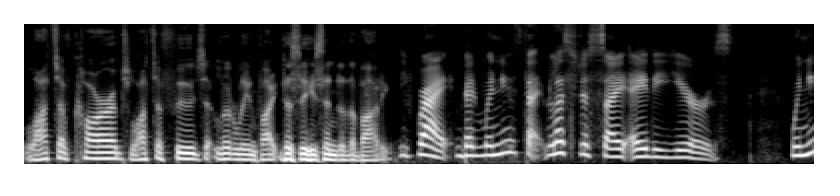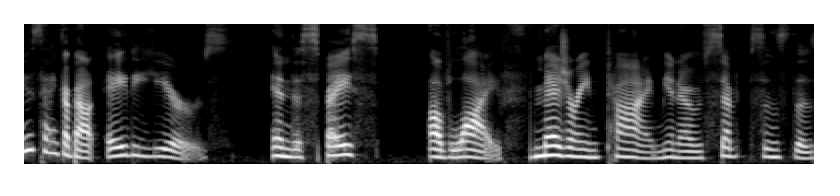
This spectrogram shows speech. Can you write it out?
lots of carbs, lots of foods that literally invite disease into the body. Right. But when you think, let's just say 80 years, when you think about 80 years in the space of life, measuring time, you know, since the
